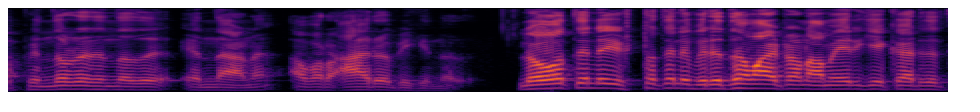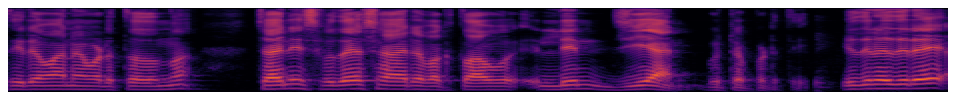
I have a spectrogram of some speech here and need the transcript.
പിന്തുടരുന്നത് എന്നാണ് അവർ ആരോപിക്കുന്നത്. ലോകത്തിന്റെ ഇഷ്ടത്തിന് വിരുദ്ധമായിട്ടാണ് അമേരിക്ക ഇക്കാര്യത്തിൽ തീരുമാനമെടുത്തതെന്ന് ചൈനീസ് വിദേശകാര്യ വക്താവ് ലിൻ ജിയാൻ കുറ്റപ്പെടുത്തി. ഇതിനെതിരെ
